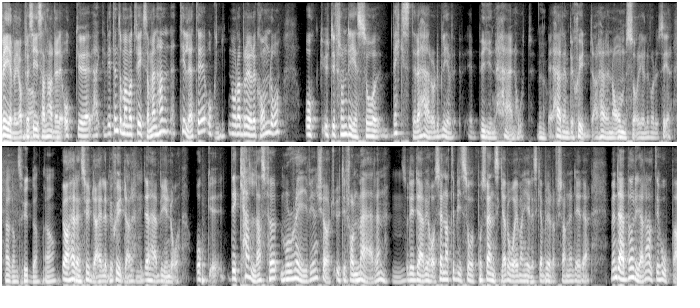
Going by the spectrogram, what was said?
greve, ja precis, han hade det. Och eh, jag vet inte om han var tveksam, men han tillät det och Mm. några bröder kom då. Och utifrån det så växte det här och det blev eh, byn Härnhot. Ja. Herren beskyddar, Herren har omsorg eller vad du ser. Herrens hydda. Ja. Ja, Herrens hydda eller beskyddar Mm. den här byn då. Och eh, det kallas för Moravian Church utifrån Mären. Mm. Så det är där vi har. Sen att det blir så på svenska då, Evangeliska brödraförsamlingen, det är där. Men där började alltihopa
